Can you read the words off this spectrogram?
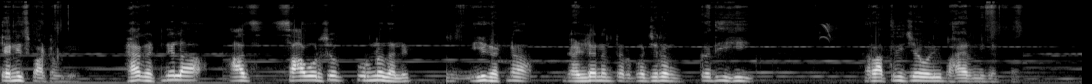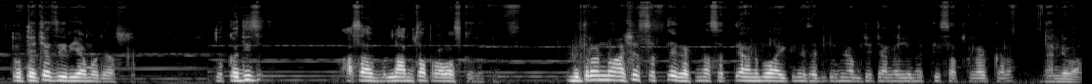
त्यांनीच पाठवली. ह्या घटनेला आज सहा वर्ष पूर्ण झालेत. ही घटना घडल्यानंतर बजरंग कधीही रात्रीच्या वेळी बाहेर निघत नाही. तो त्याच्याच एरियामध्ये असतो. तो कधीच असा लांबचा प्रवास करत नाही. मित्रांनो अशा सत्य घटना सत्य अनुभव ऐकण्यासाठी तुम्ही आमच्या चॅनलला नक्की सबस्क्राईब करा. धन्यवाद.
